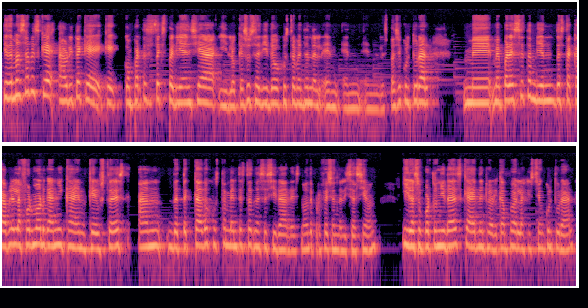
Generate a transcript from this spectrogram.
Y además, ¿sabes que Ahorita que, que, compartes esta experiencia y lo que ha sucedido justamente en el, en, en, el espacio cultural, me, me, parece también destacable la forma orgánica en que ustedes han detectado justamente estas necesidades ¿no? de profesionalización y las oportunidades que hay dentro del campo de la gestión cultural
